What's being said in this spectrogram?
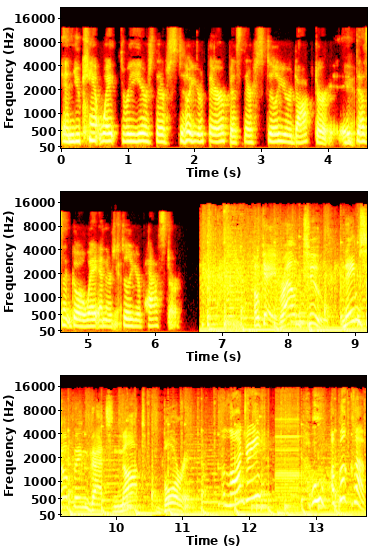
and you can't wait 3 years they're still your therapist they're still your doctor it yeah. doesn't go away and they're yeah. still your pastor okay round 2 name something that's not boring laundry? Ooh, a book club.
